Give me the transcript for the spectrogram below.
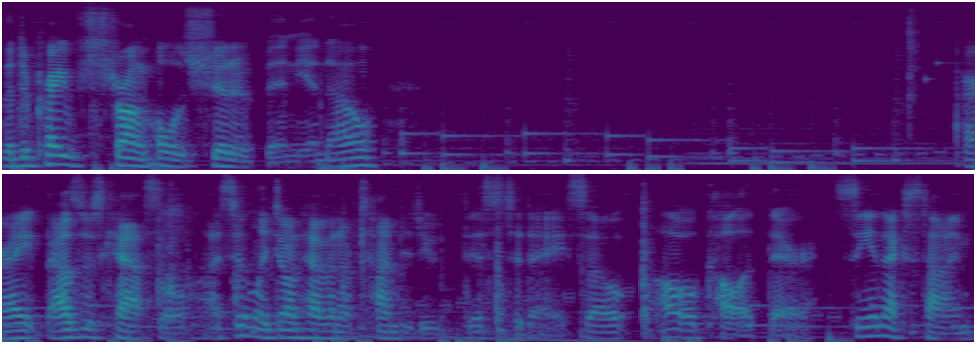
The Depraved Stronghold should have been, you know? Alright, Bowser's Castle. I certainly don't have enough time to do this today, so I'll call it there. See you next time.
